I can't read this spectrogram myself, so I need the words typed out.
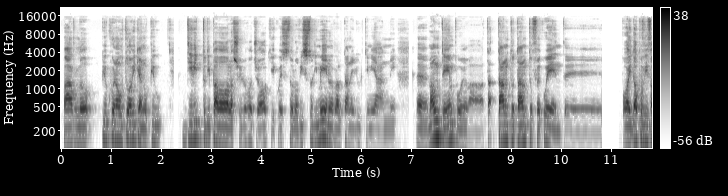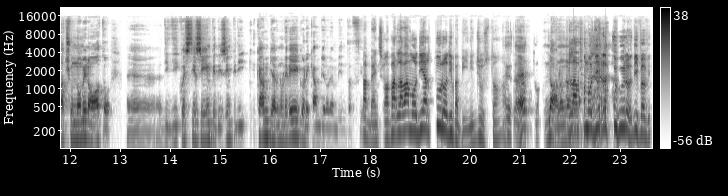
parlo più con autori che hanno più diritto di parola sui loro giochi e questo l'ho visto di meno in realtà negli ultimi anni, eh, ma un tempo era t- tanto tanto frequente. Poi dopo vi faccio un nome noto eh, di, di, questi esempi, di esempi di cambiano le regole, cambiano le ambientazioni. Vabbè, insomma, parlavamo di Arturo di Papini, giusto? Esatto. Eh? No, non, parlavamo non di Arturo di Papini.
